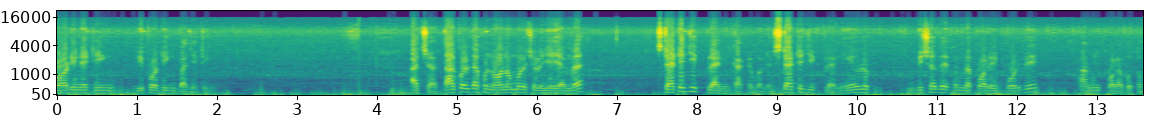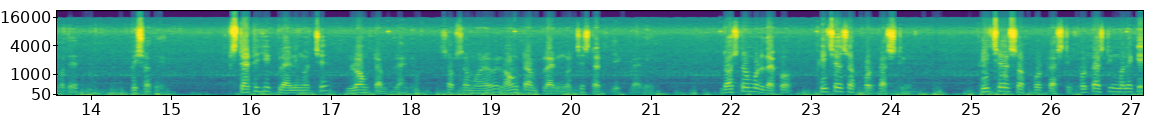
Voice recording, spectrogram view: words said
coordinating reporting budgeting আচ্ছা তারপরে দেখো ন নম্বরে চলে যাই আমরা। স্ট্র্যাটেজিক প্ল্যানিং কাকে বলে? স্ট্র্যাটেজিক প্ল্যানিং এগুলো বিশদে তোমরা পরে পড়বে, আমি পড়াবো তোমাদের বিশদে। স্ট্র্যাটেজিক প্ল্যানিং হচ্ছে লং টার্ম প্ল্যানিং সবসময় মনে হবে লং টার্ম প্ল্যানিং হচ্ছে স্ট্র্যাটেজিক প্ল্যানিং দশ নম্বরে দেখো features of forecasting features of forecasting forecasting মানে কি?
